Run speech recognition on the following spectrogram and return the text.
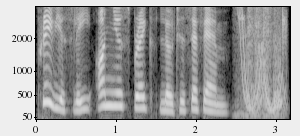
Previously on Newsbreak, Lotus FM.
